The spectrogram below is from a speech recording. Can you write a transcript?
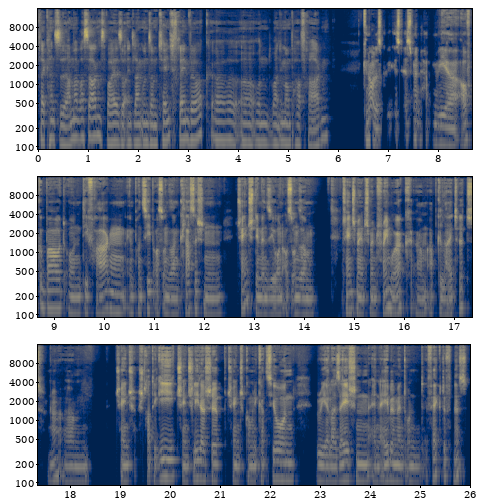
Vielleicht kannst du da mal was sagen. Es war ja so entlang unserem Change Framework äh, äh, und waren immer ein paar Fragen. Genau, das Quick Assessment hatten wir aufgebaut und die Fragen im Prinzip aus unseren klassischen Change-Dimensionen, aus unserem Change Management Framework ähm, abgeleitet. Ne? Ähm, Change Strategie, Change Leadership, Change Kommunikation, Realization, Enablement und Effectiveness.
